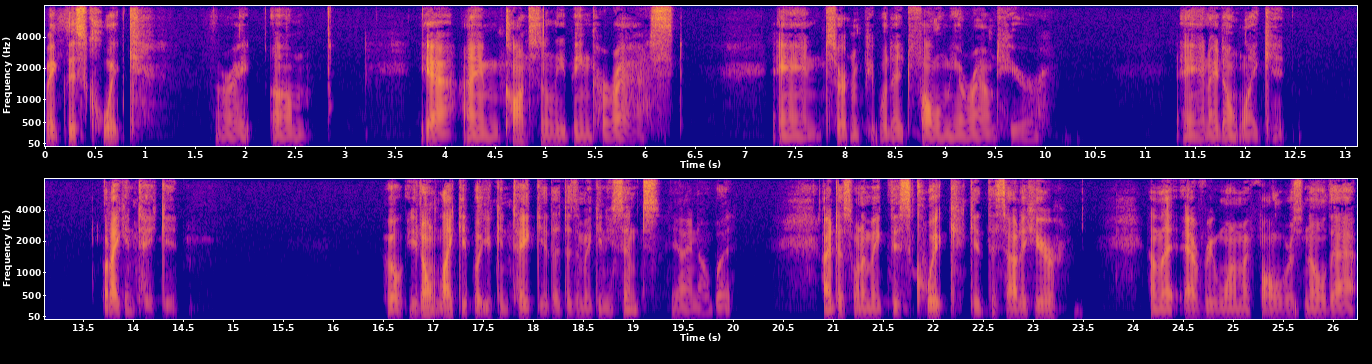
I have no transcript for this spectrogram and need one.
Make this quick. All right. Um yeah, I'm constantly being harassed and certain people that follow me around here and I don't like it. But I can take it. Well, you don't like it, but you can take it. That doesn't make any sense. Yeah, I know, but I just want to make this quick, get this out of here, and let every one of my followers know that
